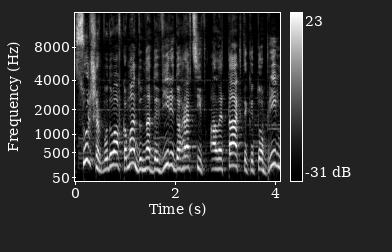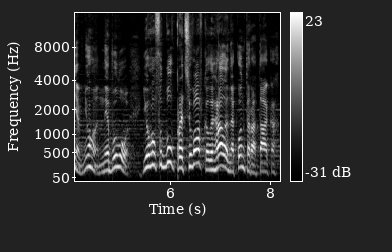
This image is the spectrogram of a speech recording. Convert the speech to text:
Сульшер будував команду на довірі до гравців, але тактики топ рівня в нього не було. Його футбол працював, коли грали на контратаках.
